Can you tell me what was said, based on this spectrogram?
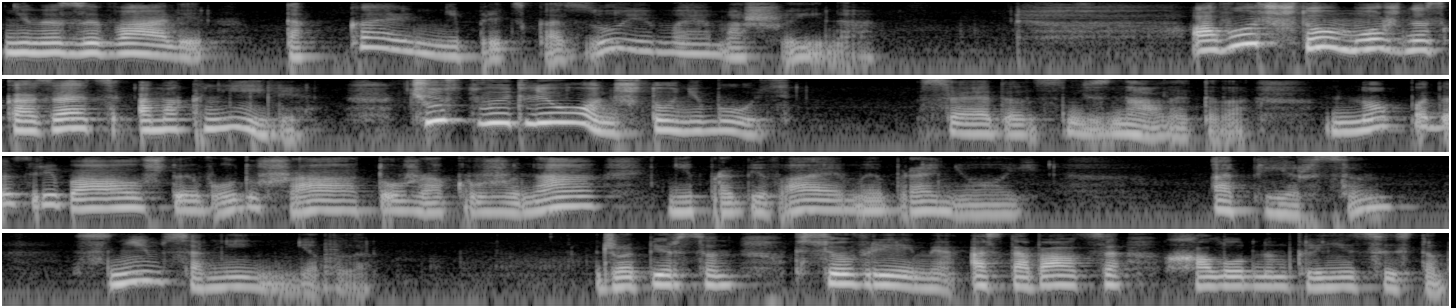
ни называли, такая непредсказуемая машина. А вот что можно сказать о Макниле. Чувствует ли он что-нибудь? Сэдденс не знал этого, но подозревал, что его душа тоже окружена непробиваемой броней. А Пирсон? С ним сомнений не было. Джо Пирсон все время оставался холодным клиницистом.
